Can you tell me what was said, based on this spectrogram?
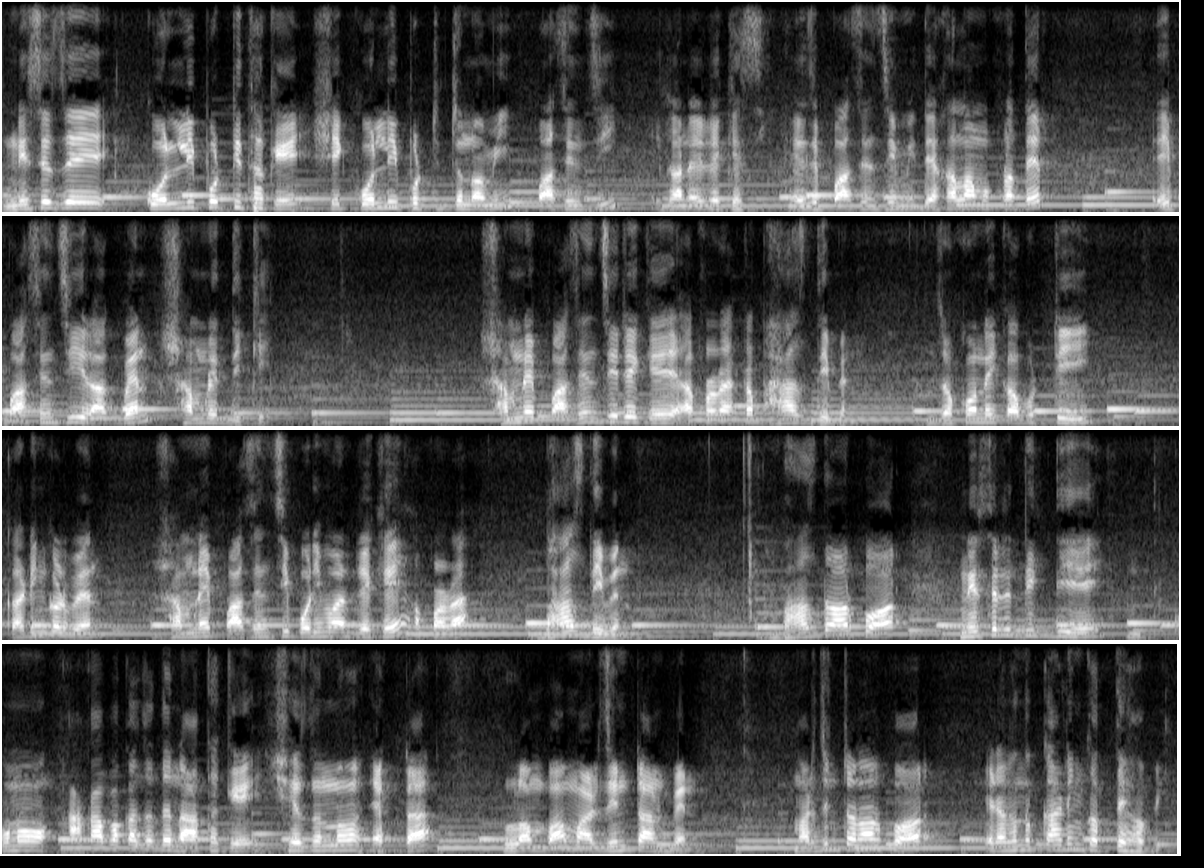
নিচে যে কল্লি পট্টি থাকে, সেই কল্লি পট্টির জন্য আমি পাঁচ ইঞ্চি এখানে রেখেছি। এই যে পাঁচ ইঞ্চি আমি দেখালাম আপনাদের, এই পাঁচ ইঞ্চি রাখবেন সামনের দিকে। সামনে পাঁচ ইঞ্চি রেখে আপনারা একটা ভাঁজ দিবেন। যখন এই কাপড়টি কাটিং করবেন, সামনে পাঁচ ইঞ্চি পরিমাণ রেখে আপনারা ভাঁজ দিবেন। ভাঁজ দেওয়ার পর নিচের দিক দিয়ে কোনো আঁকা বাঁকা যাতে না থাকে, সেজন্য একটা লম্বা মার্জিন টানবেন। মার্জিন টানার পর এটা কিন্তু কাটিং করতে হবে।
